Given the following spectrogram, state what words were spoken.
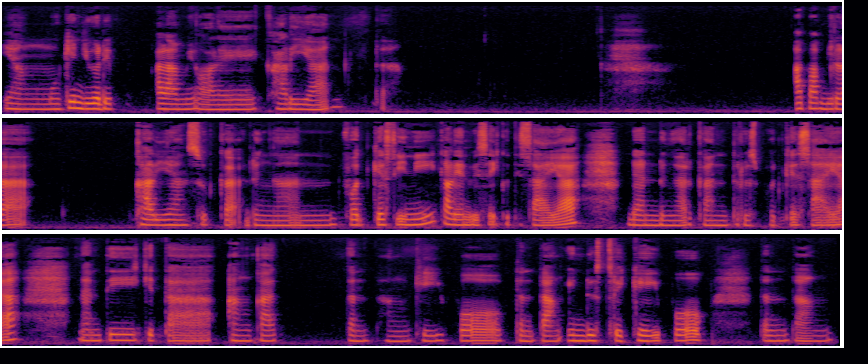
yang mungkin juga dialami oleh kalian. Gitu. Apabila kalian suka dengan podcast ini, kalian bisa ikuti saya dan dengarkan terus podcast saya. Nanti kita angkat tentang K-pop, tentang industri K-pop, tentang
